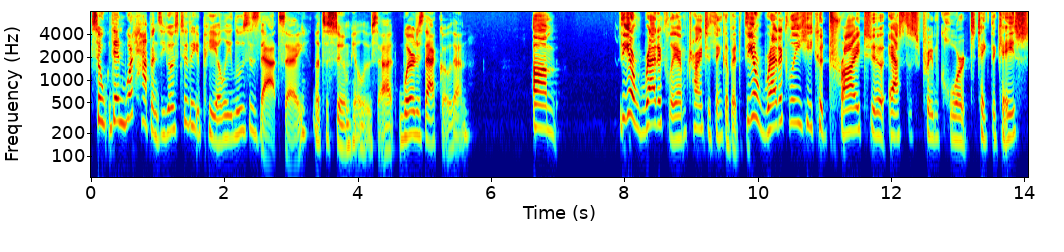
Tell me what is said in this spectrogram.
So then what happens? He goes to the appeal. He loses that, say. Let's assume he'll lose that. Where does that go then? Um, theoretically, I'm trying to think of it. Theoretically, he could try to ask the Supreme Court to take the case.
